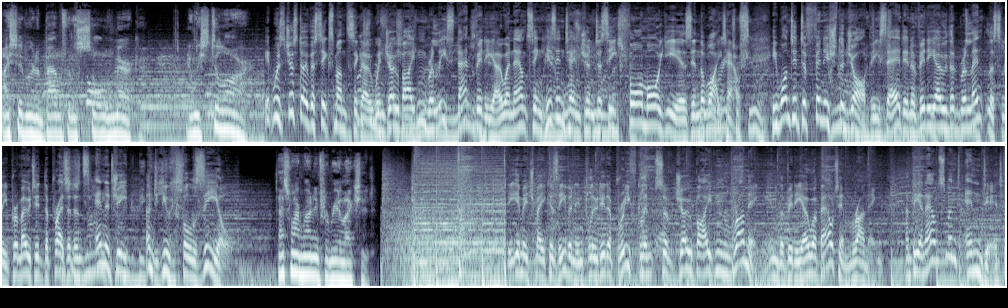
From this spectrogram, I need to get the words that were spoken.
I said we're in a battle for the soul of America, and we still are. It was just over six months ago when Joe Biden released that video announcing his intention to seek four more years in the White House. He wanted to finish the job, he said, in a video that relentlessly promoted the president's energy and youthful zeal. That's why I'm running for re election. The image makers even included a brief glimpse of Joe Biden running in the video about him running, and the announcement ended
